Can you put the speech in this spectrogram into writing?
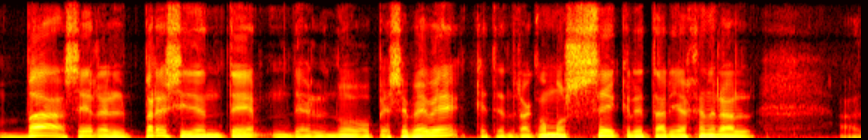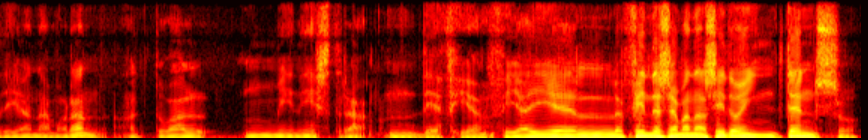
va a ser el presidente del nuevo PSBB, que tendrá como secretaria general a Diana Morán, actual ministra de Ciencia. Y el fin de semana ha sido intenso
